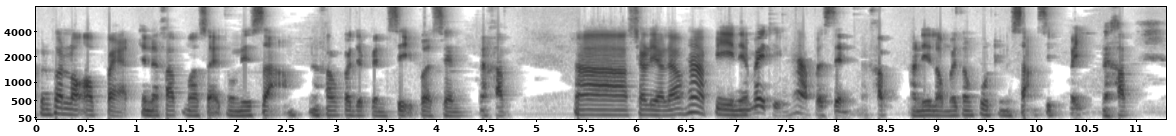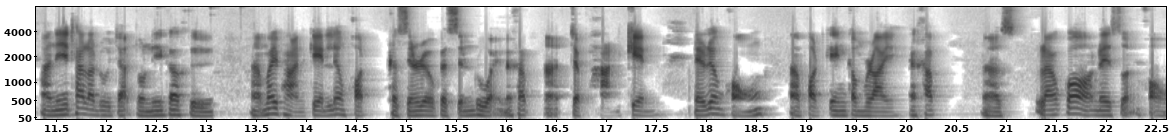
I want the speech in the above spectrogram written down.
เพื่อนๆลองเอา8เนี่ยนะครับมาใส่ตรงนี้3นะครับก็จะเป็น 4%นะครับเฉลี่ยแล้ว 5 ปีเนี่ยไม่ถึง 5%นะครับ อันนี้เราไม่ต้องพูดถึง 30 ปีนะครับ อันนี้ถ้าเราดูจากตรงนี้ก็คือไม่ผ่านเกณฑ์เรื่องพอร์ตเกษียณเร็วเกษียณรวยนะครับอาจจะผ่านเกณฑ์ในเรื่องของพอร์ตเกณฑ์กำไรนะครับ แล้วก็ในส่วนของ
